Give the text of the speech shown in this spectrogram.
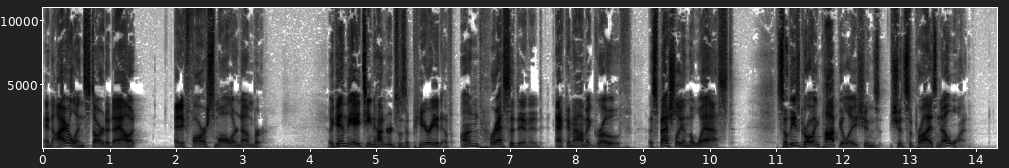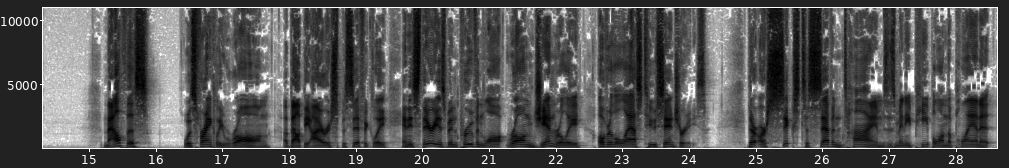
and Ireland started out at a far smaller number. Again, the 1800s was a period of unprecedented economic growth, especially in the West. So these growing populations should surprise no one. Malthus was frankly wrong about the Irish specifically, and his theory has been proven wrong generally over the last two centuries. There are six to seven times as many people on the planet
